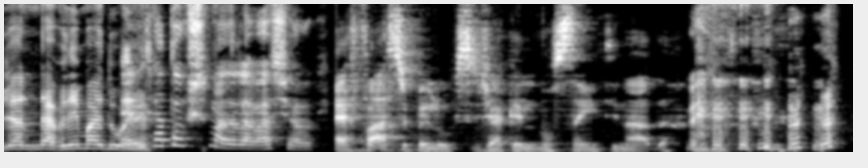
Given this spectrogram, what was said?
Já não deve nem mais doer. Ele já tá acostumado a levar choque. É fácil, Pelux, já que ele não sente nada.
